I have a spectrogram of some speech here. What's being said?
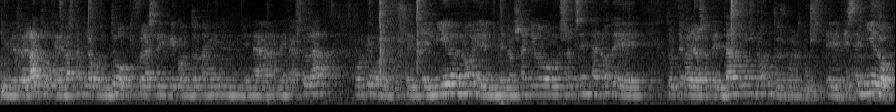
en el relato, que además también lo contó, y fue la experiencia que contó también en, en la, en la Ikastola, porque bueno, pues el, el miedo ¿no? en, en los años 80 ¿no? de todo el tema de los atentados, ¿no? entonces bueno, pues eh, ese miedo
